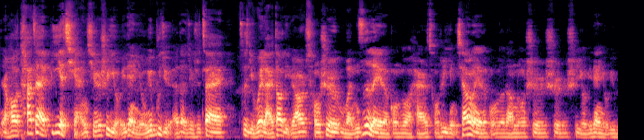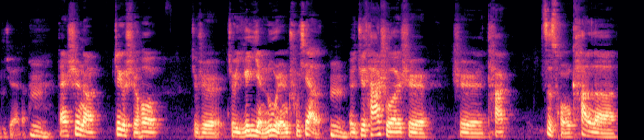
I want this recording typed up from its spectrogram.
然后他在毕业前其实是有一点犹豫不决的，就是在自己未来到底要是从事文字类的工作，还是从事影像类的工作当中，是是是有一点犹豫不决的。嗯但是呢，这个时候就是就是一个引路人出现了。嗯呃，据他说是是他自从看了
